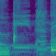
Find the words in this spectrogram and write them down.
tu vida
